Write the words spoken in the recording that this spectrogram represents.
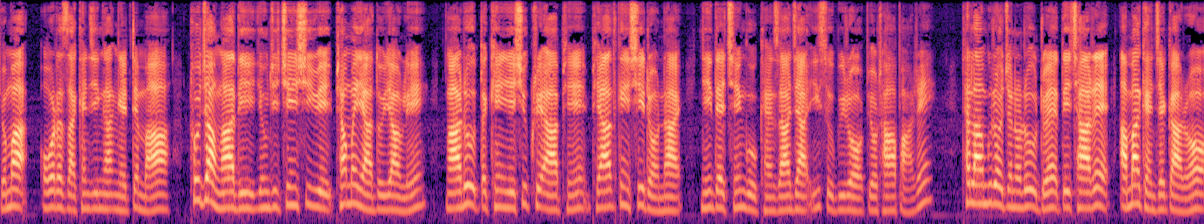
ယောမဩရစာခန်းကြီး9ငယ်1မှာထို့ကြောင့်ငါသည်ယုံကြည်ခြင်းရှိ၍ဖြောင့်မတ်ရာသို့ရောက်လျင်ငါတို့သခင်ယေရှုခရစ်အားဖြင့်ဖျားသခင်ရှိတော်၌ညီသက်ခြင်းကိုခံစားကြ၏ဆိုပြီးတော့ပြောထားပါတယ်။ ထပ်လောင်းပြီးတော့ကျွန်တော်တို့အတွက်တေချာတဲ့အာမခံချက်ကတော့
